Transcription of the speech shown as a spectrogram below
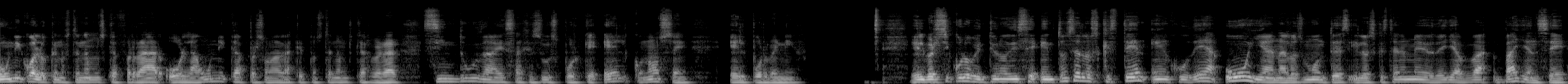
único a lo que nos tenemos que aferrar o la única persona a la que nos tenemos que aferrar sin duda es a Jesús porque Él conoce el porvenir. El versículo 21 dice, entonces los que estén en Judea huyan a los montes y los que estén en medio de ella váyanse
